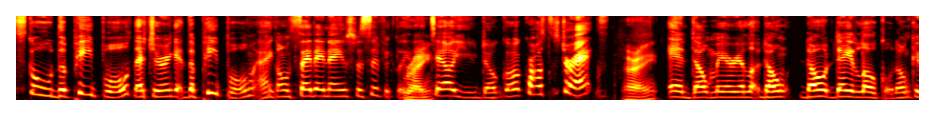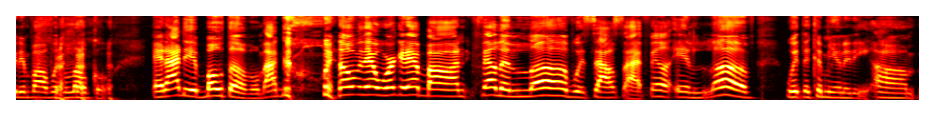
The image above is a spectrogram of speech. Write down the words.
school, the people that you're in, the people. I ain't gonna say their names specifically. Right. They tell you don't go across the tracks. All right. And don't marry a lo- don't don't date a local. Don't get involved with a local. And I did both of them. I went over there working at Bond, fell in love with Southside, fell in love with the community. Um,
